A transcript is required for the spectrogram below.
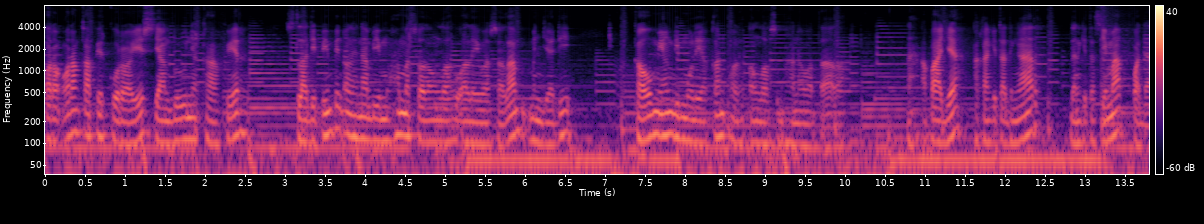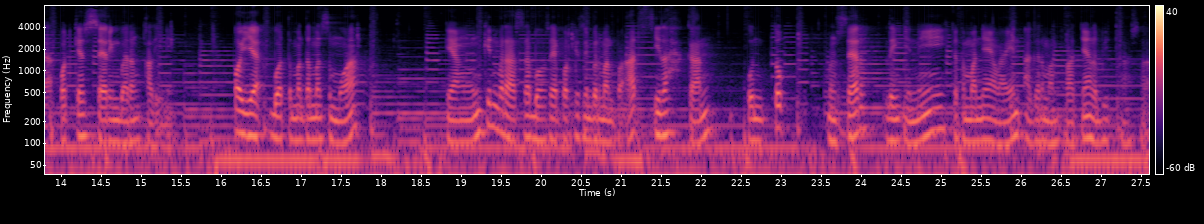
orang-orang kafir Quraisy yang dulunya kafir setelah dipimpin oleh Nabi Muhammad SAW menjadi kaum yang dimuliakan oleh Allah Subhanahu wa taala. Nah, apa aja akan kita dengar dan kita simak pada podcast sharing bareng kali ini. Oh iya, buat teman-teman semua yang mungkin merasa bahwa saya podcast ini bermanfaat, silahkan untuk men-share link ini ke temannya yang lain agar manfaatnya lebih terasa.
